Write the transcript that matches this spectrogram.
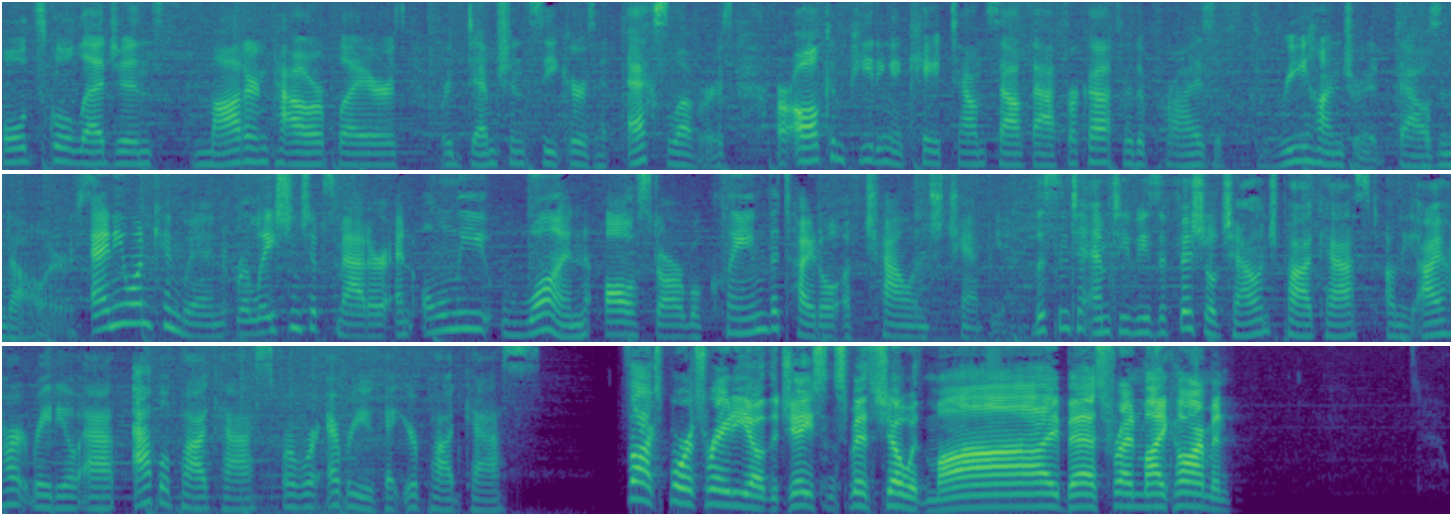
Old school legends, modern power players, redemption seekers, and ex lovers are all competing in Cape Town, South Africa for the prize of $300,000. Anyone can win, relationships matter, and only one All Star will claim the title of Challenge Champion. Listen to MTV's official Challenge podcast on the iHeartRadio app, Apple Podcasts, or wherever you get your podcasts. Fox Sports Radio, the Jason Smith Show with my best friend Mike Harmon.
